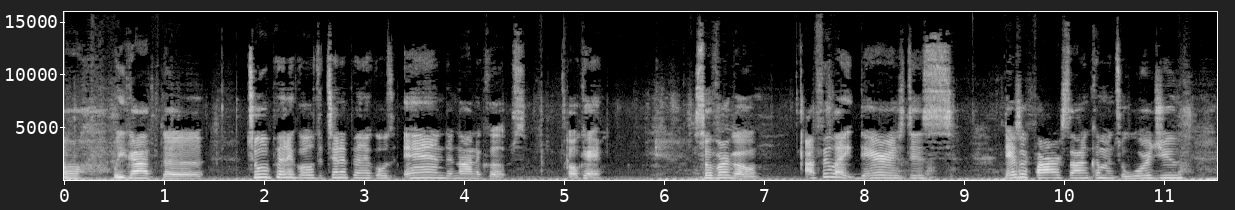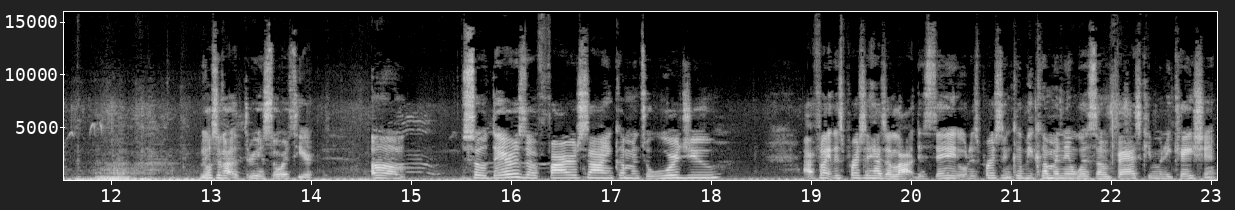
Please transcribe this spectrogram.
Oh, we got the Two of Pentacles, the Ten of Pentacles, and the Nine of Cups. Okay. So, Virgo, I feel like there is this, there's a fire sign coming towards you. We also got the Three of Swords here. Um, so there's a fire sign coming towards you. I feel like this person has a lot to say, or this person could be coming in with some fast communication.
